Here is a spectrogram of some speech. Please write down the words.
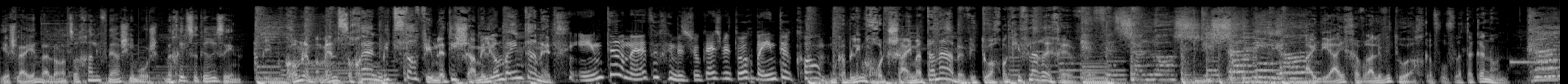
יש לעיין בעלון הצרכן לפני השימוש. מכיל סטיריזין. במקום לממן סוכן, מצטרפים לתשעה מיליון באינטרנט. אינטרנט? בשוק יש ביטוח באינטרקום. מקבלים חודשיים מתנה בביטוח מקיף לרכב. 03 9 מיליון. איי-די-איי חברה לביטוח, כפוף לתקנון. כאן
